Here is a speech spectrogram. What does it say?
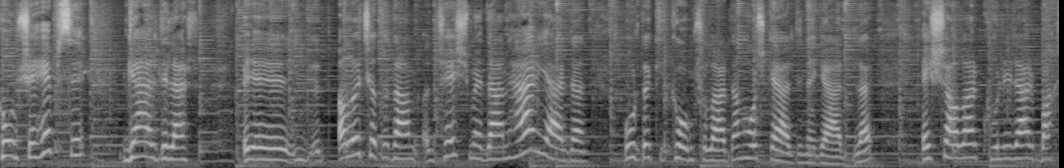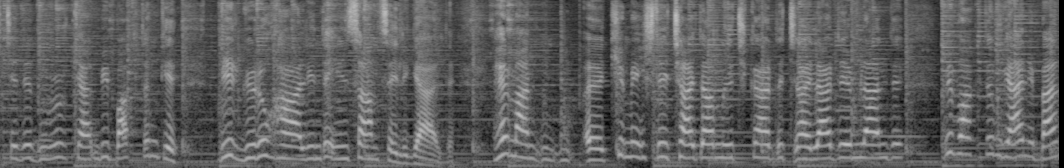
komşu hepsi geldiler. Ee, Alaçatı'dan, Çeşme'den, her yerden buradaki komşulardan hoş geldine geldiler. Eşyalar, koliler bahçede dururken bir baktım ki bir güruh halinde insan seli geldi. Hemen e, kimi işte çaydanlığı çıkardı, çaylar demlendi. Bir baktım yani ben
